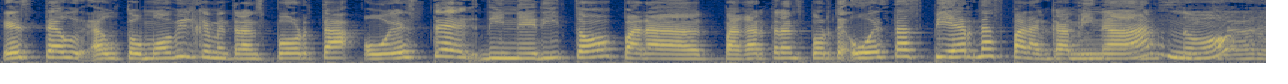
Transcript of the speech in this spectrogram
este au- automóvil que me transporta o este dinerito para pagar transporte o estas piernas para Para caminar, ¿no? claro.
